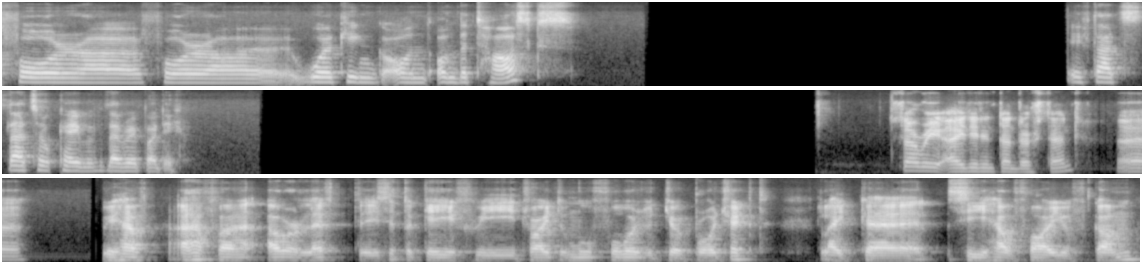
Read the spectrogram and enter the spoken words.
for uh, for uh, working on on the tasks. If that's that's okay with everybody. Sorry i didn't understand. Uh... we have half an hour left. Is it okay if we try to move forward with your project like uh, see how far you've come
